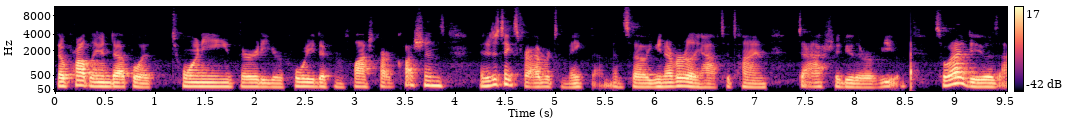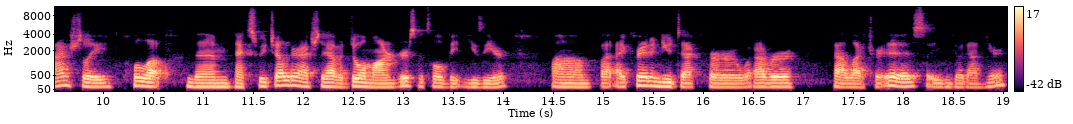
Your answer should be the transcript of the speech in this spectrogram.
they'll probably end up with 20, 30, or 40 different flashcard questions, and it just takes forever to make them. And so you never really have the time to actually do the review. So what I do is I actually pull up them next to each other. I actually have a dual monitor, so it's a little bit easier. Um, but I create a new deck for whatever that lecture is. So you can go down here,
